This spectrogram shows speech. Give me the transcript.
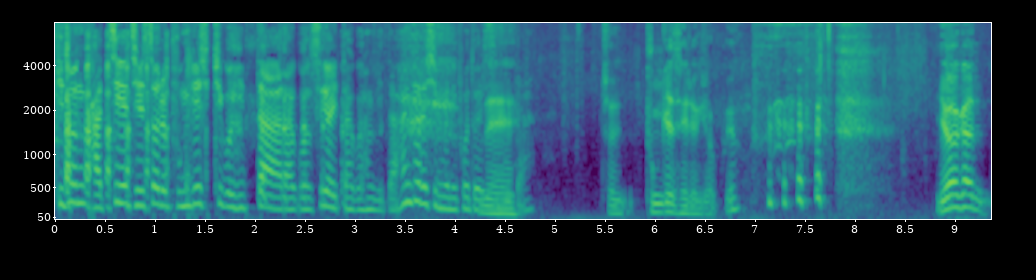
기존 가치의 질서를 붕괴시키고 있다라고 쓰여 있다고 합니다. 한겨레 신문이 보도했습니다. 네. 전 붕괴 세력이었고요. 여하간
